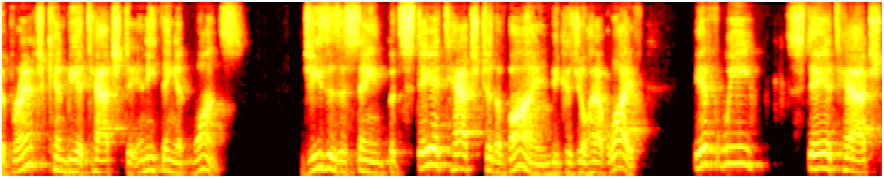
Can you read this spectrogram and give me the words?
The branch can be attached to anything at once. Jesus is saying, but stay attached to the vine because you'll have life. If we stay attached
